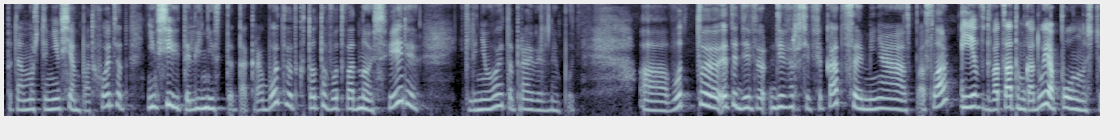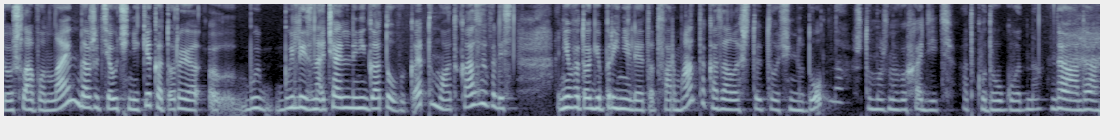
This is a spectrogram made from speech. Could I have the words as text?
Потому что не всем подходит, не все итальянисты так работают, кто-то вот в одной сфере, и для него это правильный путь. А, вот э, эта диверсификация меня спасла. И в 2020 году я полностью ушла в онлайн. Даже те ученики, которые э, были изначально не готовы к этому, отказывались, они в итоге приняли этот формат. Оказалось, что это очень удобно, что можно выходить откуда угодно. Да, да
